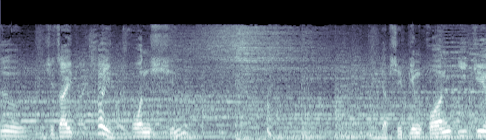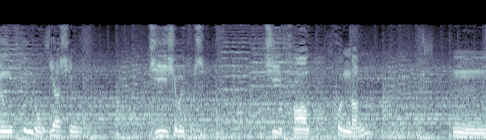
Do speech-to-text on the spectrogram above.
如实在太宽心了。业是平凡已经进入野心，至少的就是只怕困难。嗯。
